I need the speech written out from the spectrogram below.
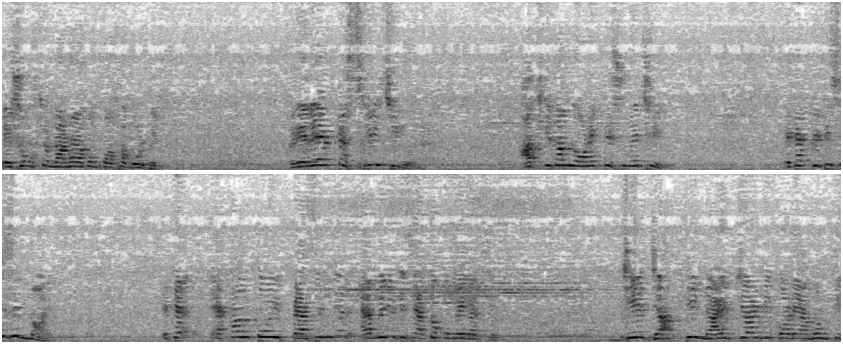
এই সমস্ত নানা রকম কথা বলবেন। রেলে একটা স্ত্রী ছিল। আজকে তো আমি অনেককে শুনেছি, এটা ক্রিটিসিজম নয়। এটা একান্তই প্যাসেঞ্জার অ্যামিনিটিস এত কমে গেছে। যে যাত্রী নাইট জার্নি করে এমনকি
